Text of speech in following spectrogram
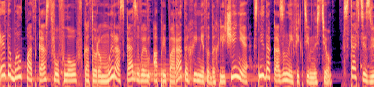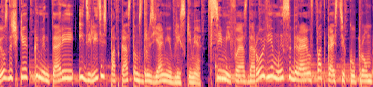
Это был подкаст «Фуфлоу», в котором мы рассказываем о препаратах и методах лечения с недоказанной эффективностью. Ставьте звездочки, комментарии и делитесь подкастом с друзьями и близкими. Все мифы о здоровье мы собираем в подкасте Купром,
